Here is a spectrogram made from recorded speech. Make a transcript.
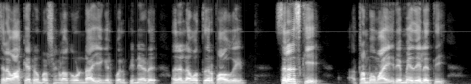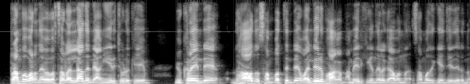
ചില വാക്കേറ്റവും പ്രശ്നങ്ങളൊക്കെ ഉണ്ടായി എങ്കിൽ പോലും പിന്നീട് അതിനെല്ലാം ഒത്തുതീർപ്പാവുകയും സെലൻസ്കി ട്രംപുമായി രമ്യതയിലെത്തി. ട്രംപ് പറഞ്ഞ വ്യവസ്ഥകളെല്ലാം തന്നെ അംഗീകരിച്ചു കൊടുക്കുകയും യുക്രൈന്റെ ധാതു സമ്പത്തിന്റെ വലിയൊരു ഭാഗം അമേരിക്കയ്ക്ക് നൽകാമെന്ന് സമ്മതിക്കുകയും ചെയ്തിരുന്നു.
